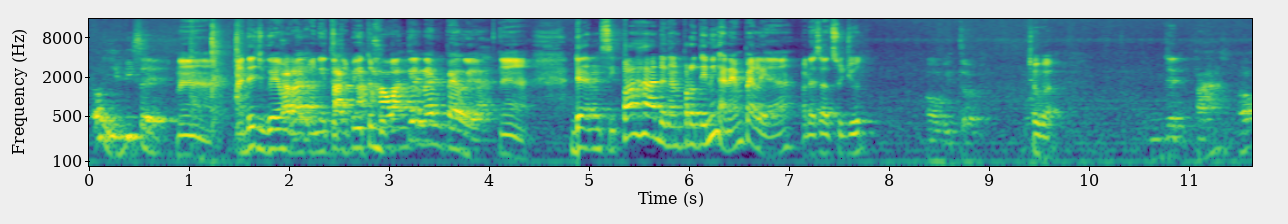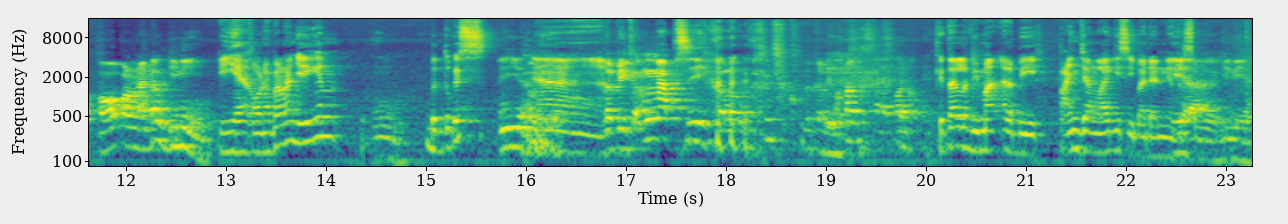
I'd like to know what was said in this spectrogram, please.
oh iya bisa ya Nah, ada juga yang Karena melakukan itu, tapi itu bukan. khawatir nempel ya. Nah, dan si paha dengan perut ini nggak nempel ya pada saat sujud. Oh gitu. Coba. Jadi pas. Oh, oh kalau nempel gini. Iya, kalau nempel kan jadi kan Hmm. bentuknya Iya, Nah, Lebih ke ngap sih kalau Kita lebih ma- lebih panjang lagi sih badannya tersebut. Iya, gini ya.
